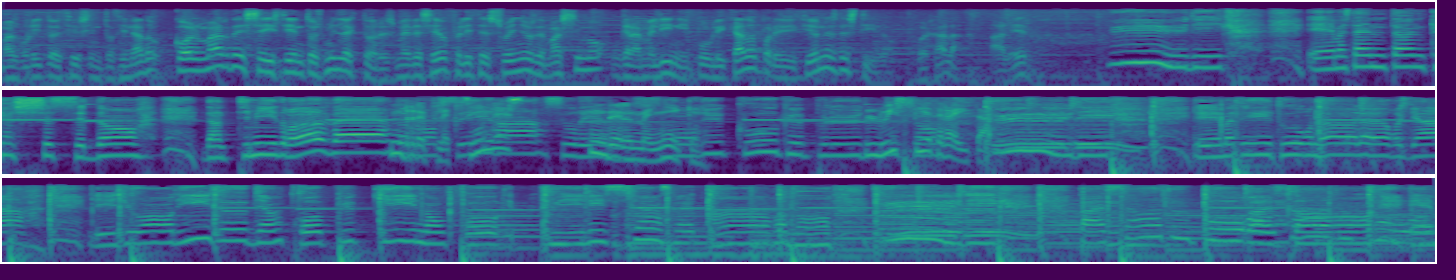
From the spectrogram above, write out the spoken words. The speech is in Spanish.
más bonito decir sin tocinado, con más de 600.000 lectores. Me deseo felices sueños de Máximo Gramelini, publicado por Ediciones Destino. Pues hala, a leer. devant Reflexiones del meñique. Luis. Piedrahita. Pudique. Emma détourne le regard. Les yeux en disent bien trop plus qu'il n'en faut. Et puis les siens se mettent un roman. Pudique. Passante pour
